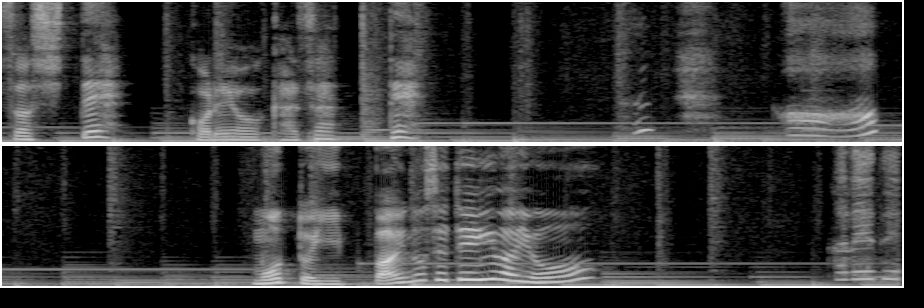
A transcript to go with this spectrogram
そして、これを飾って、ああもっといっぱい乗せていいわよ。これでい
